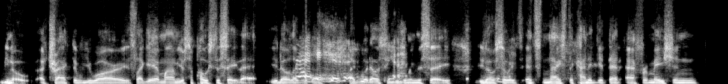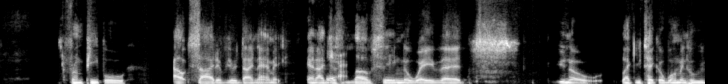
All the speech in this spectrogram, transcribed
you know attractive you are it's like yeah mom you're supposed to say that you know like right. what else, like what else are yeah. you going to say you know so it's it's nice to kind of get that affirmation from people outside of your dynamic and I just yeah. love seeing the way that, you know, like you take a woman who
